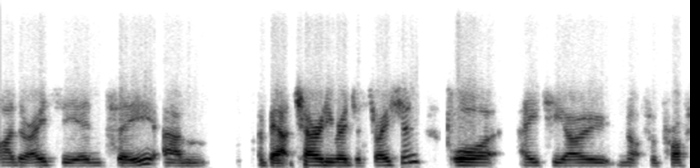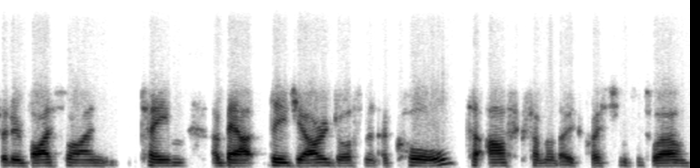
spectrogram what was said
either ACNC um, about charity registration or ATO not-for-profit advice line team about DGR endorsement a call to ask some of those questions as well.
